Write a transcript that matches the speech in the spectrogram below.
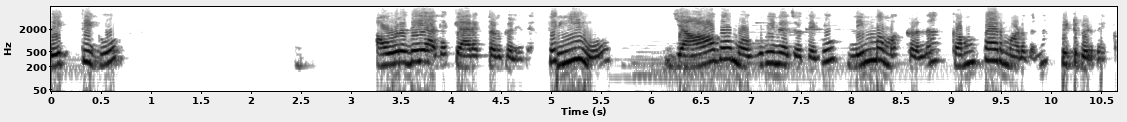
ವ್ಯಕ್ತಿಗೂ ಅವರದೇ ಆದ ಕ್ಯಾರೆಕ್ಟರ್ಗಳಿದೆ. ನೀವು ಯಾವ ಮಗುವಿನ ಜೊತೆಗೂ ನಿಮ್ಮ ಮಕ್ಕಳನ್ನ ಕಂಪೇರ್ ಮಾಡೋದನ್ನ ಬಿಟ್ಟು ಬಿಡ್ಬೇಕು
